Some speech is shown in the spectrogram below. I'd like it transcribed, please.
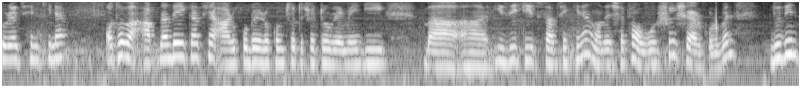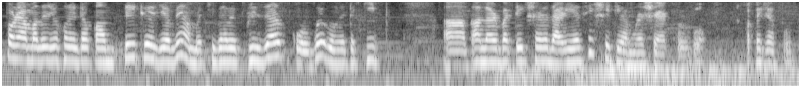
করেছেন কিনা, অথবা আপনাদের কাছে আর কোনো এরকম ছোট ছোট রেমেডি বা ইজি টিপস আছে কিনা আমাদের সাথে অবশ্যই শেয়ার করবেন। দুদিন পরে আমাদের যখন এটা কমপ্লিট হয়ে যাবে, আমরা কীভাবে প্রিজার্ভ করব এবং এটা কি কালার বা টেক্সচারে দাঁড়িয়ে আছে সেটি আমরা শেয়ার করব। অপেক্ষা করব।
